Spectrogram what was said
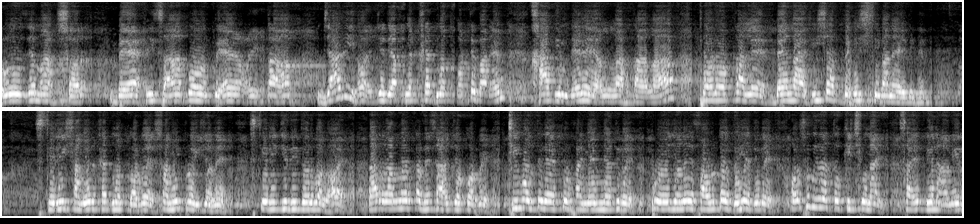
রোজ মাসর বে হিসাব বে ইতাব জারি হয় যদি আপনি খেদমত করতে পারেন খাদিম খাদিমদের আল্লাহ তালা পরকালে বেলা হিসাব বেহিস্তি বানিয়ে দিবেন। স্ত্রী স্বামীর খেদমত করবে, স্বামী প্রয়োজনে। স্ত্রী যদি দুর্বল হয়, তার রান্নার কাজে সাহায্য করবে। ঠিক বলতে গেলে একটু ফাইনাল না দিবে, প্রয়োজনে চাউলটা ধুয়ে দিবে। অসুবিধা তো কিছু নাই। সাহেব বিন আমির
